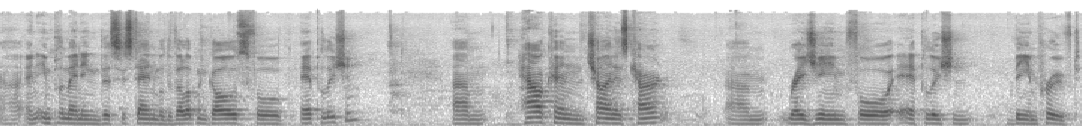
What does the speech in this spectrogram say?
uh, and implementing the Sustainable Development Goals for air pollution? Um, how can China's current um, regime for air pollution be improved?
